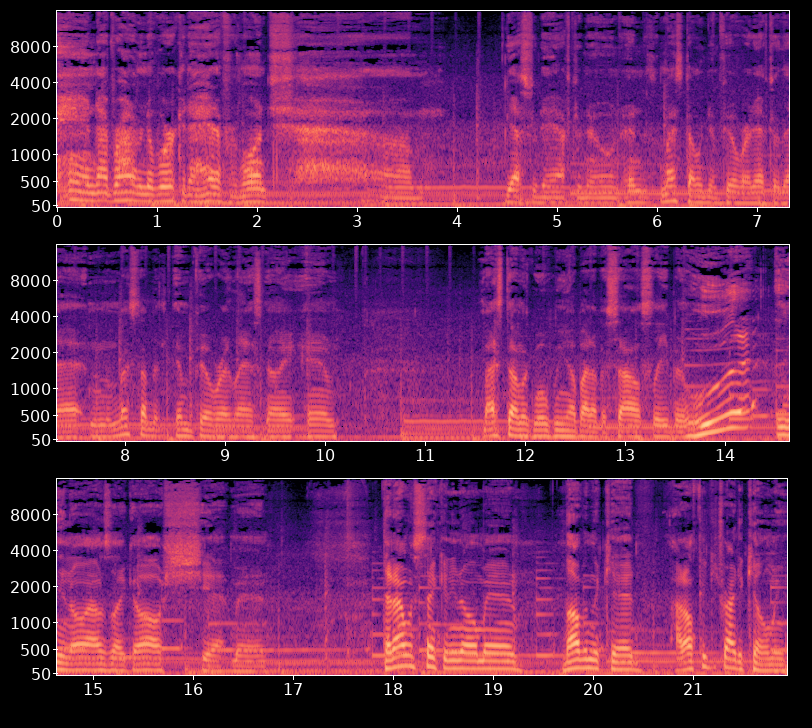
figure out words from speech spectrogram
and I brought him to work, and I had it for lunch yesterday afternoon, and my stomach didn't feel right after that, and my stomach didn't feel right last night, and my stomach woke me up out of a sound sleep, and, and you know, I was like, oh shit, man. Then I was thinking, you know, man, loving the kid. I don't think he tried to kill me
